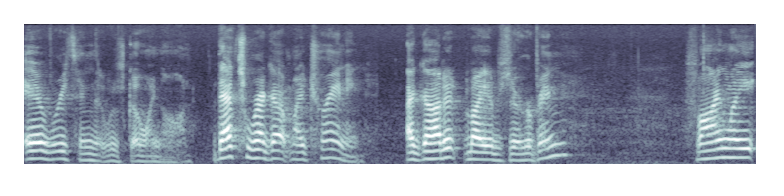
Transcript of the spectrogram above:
everything that was going on. That's where I got my training. I got it by observing. Finally,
